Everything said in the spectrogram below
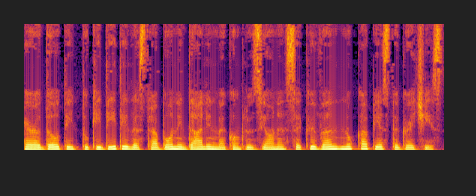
Herodoti, Tukiditi dhe Straboni dalin me konkluzione se ky vend nuk ka pjesë të Greqisë.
